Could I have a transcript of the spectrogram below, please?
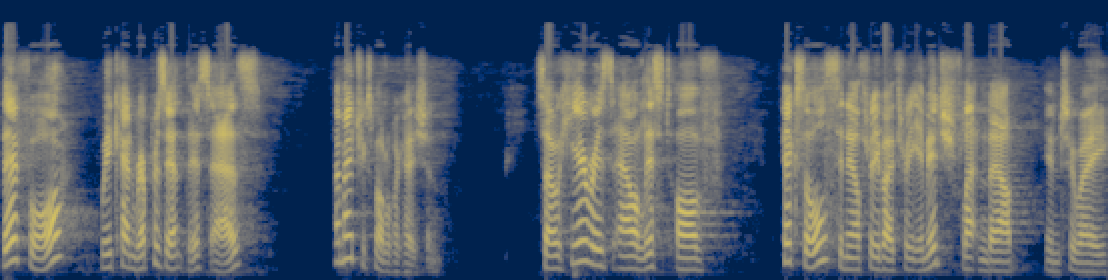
therefore we can represent this as a matrix multiplication. So here is our list of pixels in our 3 by 3 image flattened out into a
